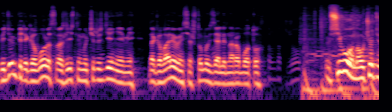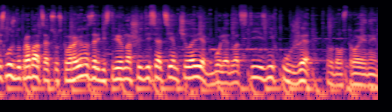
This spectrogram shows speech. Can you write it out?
Ведем переговоры с различными учреждениями, договариваемся, чтобы взяли на работу. Всего на учете службы пробации Аксусского района зарегистрировано 67 человек. Более 20 из них уже трудоустроены.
